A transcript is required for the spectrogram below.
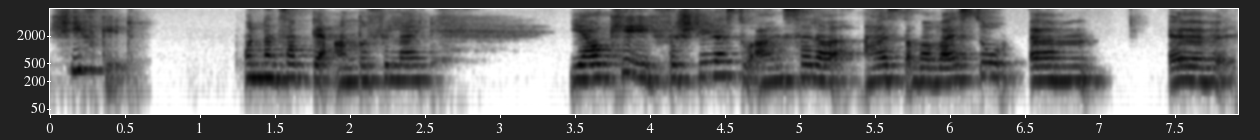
schief geht? Und dann sagt der andere vielleicht, ja, okay, ich verstehe, dass du Angst hast, aber weißt du, ähm, äh,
